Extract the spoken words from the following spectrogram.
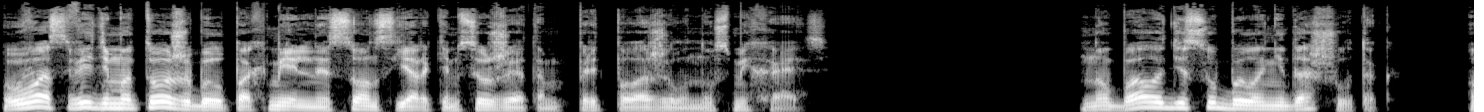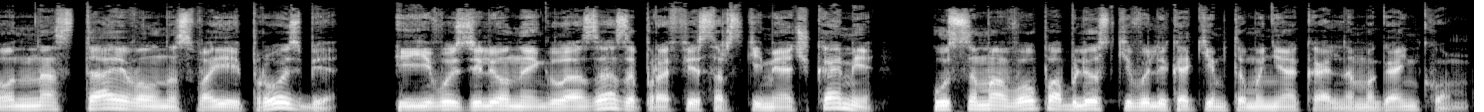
У вас, видимо, тоже был похмельный сон с ярким сюжетом, предположил он, усмехаясь. Но Баладису было не до шуток. Он настаивал на своей просьбе, и его зеленые глаза за профессорскими очками у самого поблескивали каким-то маниакальным огоньком.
